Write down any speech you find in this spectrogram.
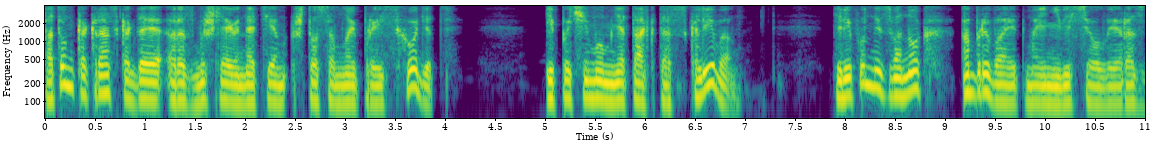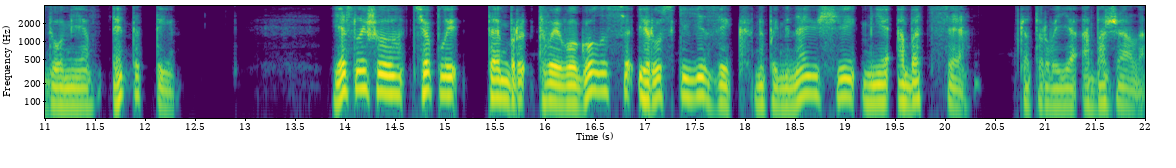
Потом, как раз, когда я размышляю над тем, что со мной происходит и почему мне так тоскливо, телефонный звонок обрывает мои невеселые раздумья. Это ты. Я слышу теплый тембр твоего голоса и русский язык, напоминающий мне об отце, которого я обожала.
